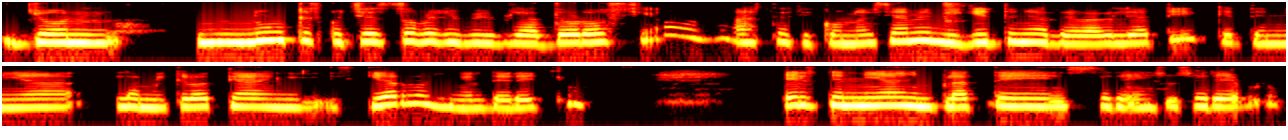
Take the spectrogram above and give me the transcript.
Yo nunca escuché sobre el vibrador óseo hasta que conocí a mi amiguito en el Rebagliati que tenía la microtia en el izquierdo y en el derecho. Él tenía implante en su cerebro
